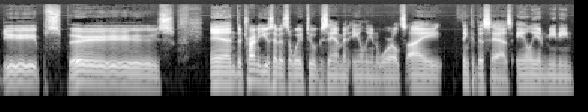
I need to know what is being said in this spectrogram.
Deep space. And they're trying to use it as a way to examine alien worlds. I think of this as alien meaning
